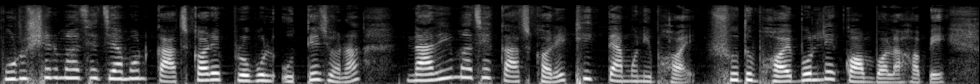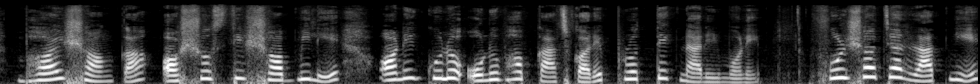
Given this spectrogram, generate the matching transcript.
পুরুষের মাঝে যেমন কাজ করে প্রবল উত্তেজনা, নারীর মাঝে কাজ করে ঠিক তেমনই ভয়। শুধু ভয় বললে কম বলা হবে। ভয়, শঙ্কা, অস্বস্তি সব মিলিয়ে অনেকগুলো অনুভব কাজ করে প্রত্যেক নারীর মনে। ফুলসজ্জার রাত নিয়ে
